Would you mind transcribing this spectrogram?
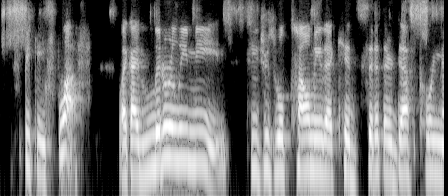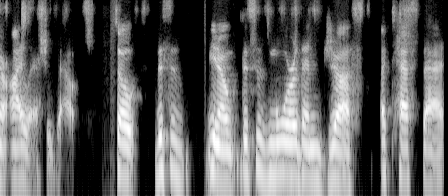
speaking fluff like I literally mean teachers will tell me that kids sit at their desk pulling their eyelashes out. So this is, you know, this is more than just a test that,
